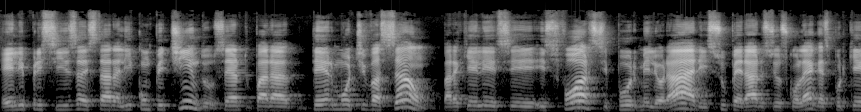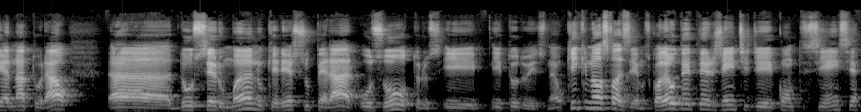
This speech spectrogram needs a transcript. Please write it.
Ele precisa estar ali competindo, certo? Para ter motivação, para que ele se esforce por melhorar e superar os seus colegas, porque é natural uh, do ser humano querer superar os outros e, e tudo isso. Né? O que, que nós fazemos? Qual é o detergente de consciência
